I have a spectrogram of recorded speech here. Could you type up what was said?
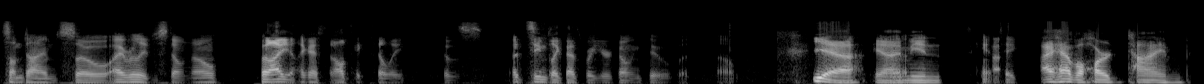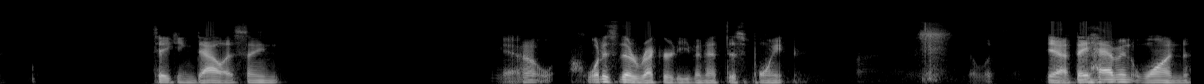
sometimes. So I really just don't know. But I like I said, I'll take Philly because it seems like that's where you're going to. But um, Yeah, yeah. I mean, can't take. I have a hard time taking Dallas. I mean, I Yeah. what is their record even at this point? Yeah, they haven't won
